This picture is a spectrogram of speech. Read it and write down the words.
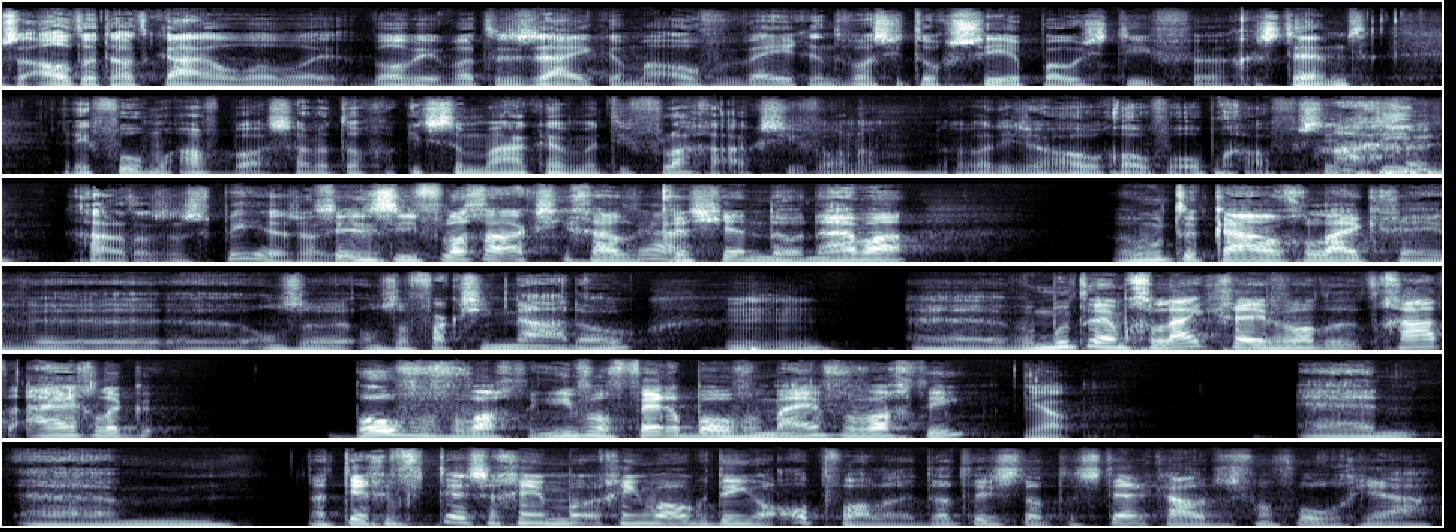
Zoals altijd had Karel wel, weer- wel weer wat te zeiken, maar overwegend was hij toch zeer positief eh, gestemd. En ik vroeg me af, Bas, zou dat toch iets te maken hebben met die vlaggenactie van hem, waar hij zo hoog over opgaf? Sindsdien gaat het als een speer. Sinds die vlaggenactie gaat het Ja. crescendo. Nee, maar we moeten Karel gelijk geven. eh, eh, onze, onze vaccinado. Mhm. We moeten hem gelijk geven, want het gaat eigenlijk boven verwachting. In ieder geval ver boven mijn verwachting. Ja. En ehm, nou, tegen Vitesse gingen, gingen we ook dingen opvallen. Dat is dat de sterkhouders van vorig jaar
